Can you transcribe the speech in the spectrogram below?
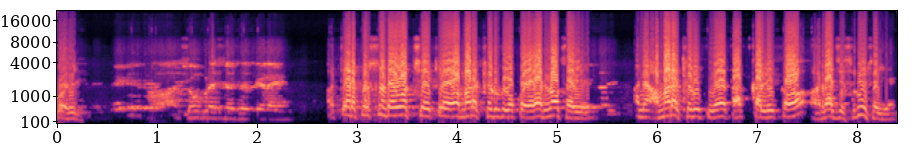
ગોહિલ શું પ્રશ્ન છે ત્યારે અત્યારે પ્રશ્ન એવો છે કે અમારા ખેડૂત લોકો હેરાન ન થાય અને અમારા ખેડૂતને તાત્કાલિક હરાજી શરૂ થઈ જાય.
